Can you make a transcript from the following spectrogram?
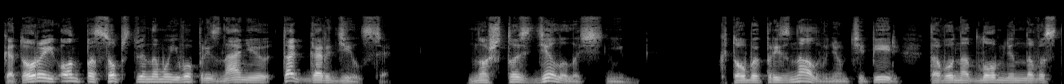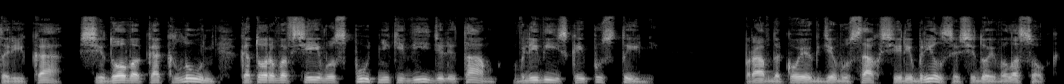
которой он, по собственному его признанию, так гордился. Но что сделалось с ним? Кто бы признал в нем теперь того надломленного старика, седого как лунь, которого все его спутники видели там, в Ливийской пустыне? Правда, кое-где в усах серебрился седой волосок,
